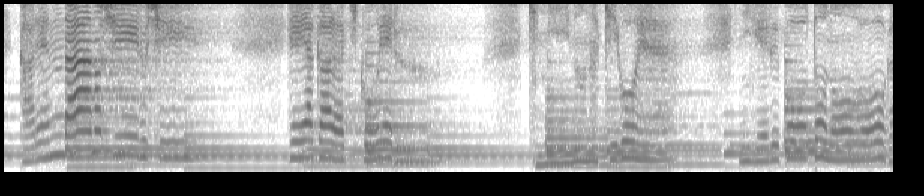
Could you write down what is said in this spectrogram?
「カレンダーの印」部屋から聞こえる。君の泣き声逃げることの方が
